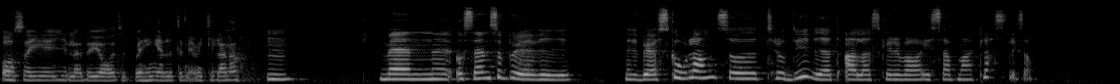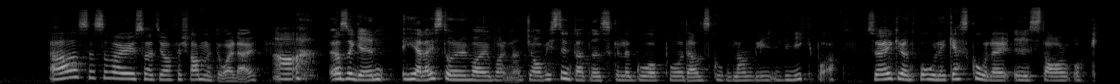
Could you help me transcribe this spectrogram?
Och så gillade jag typ att hänga lite mer med killarna. Mm. Men, och sen så började vi, när vi började skolan så trodde ju vi att alla skulle vara i samma klass liksom. Ja, sen så var det ju så att jag försvann ett år där. Ja. Alltså grejen, hela historien var ju bara den att jag visste inte att ni skulle gå på den skolan vi, vi gick på. Så jag gick runt på olika skolor i stan och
